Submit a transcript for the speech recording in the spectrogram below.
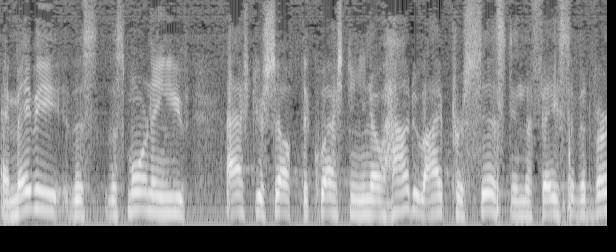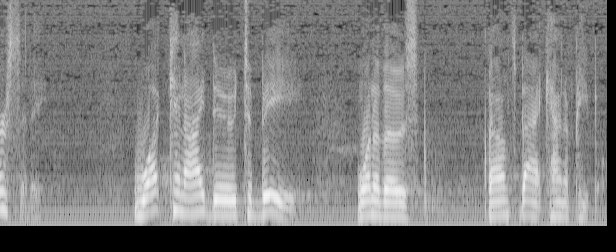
And maybe this, this morning you've asked yourself the question, you know, how do I persist in the face of adversity? What can I do to be one of those bounce back kind of people.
